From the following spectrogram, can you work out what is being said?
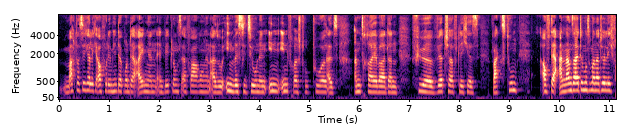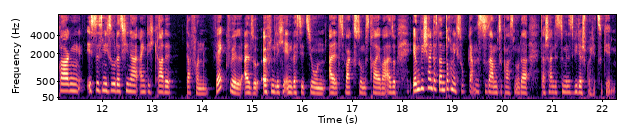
macht das sicherlich auch vor dem Hintergrund der eigenen Entwicklungserfahrungen, also Investitionen in Infrastruktur als Antreiber dann für wirtschaftliches Wachstum. Auf der anderen Seite muss man natürlich fragen, ist es nicht so, dass China eigentlich gerade davon weg will, also öffentliche Investitionen als Wachstumstreiber? Also irgendwie scheint das dann doch nicht so ganz zusammenzupassen oder da scheint es zumindest Widersprüche zu geben.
